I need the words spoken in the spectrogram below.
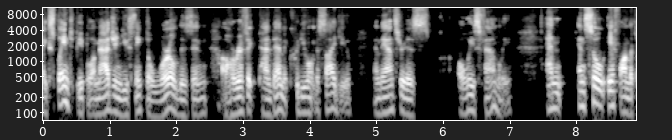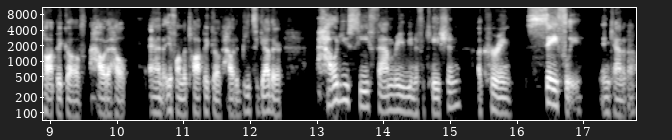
explain to people imagine you think the world is in a horrific pandemic. Who do you want beside you? And the answer is always family. And and so, if on the topic of how to help, and if on the topic of how to be together, how do you see family reunification occurring safely in Canada?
